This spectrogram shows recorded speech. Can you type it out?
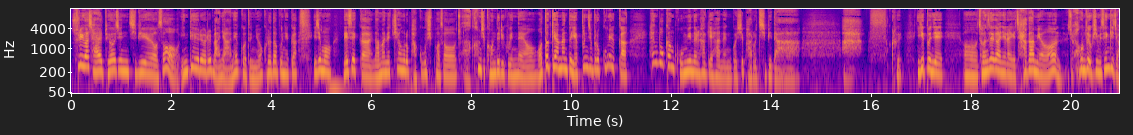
수리가 잘 되어진 집이어서 인테리어를 많이 안 했거든요. 그러다 보니까 이제 뭐 내 색깔, 나만의 취향으로 바꾸고 싶어서 조금씩 건드리고 있네요. 어떻게 하면 더 예쁜 집으로 꾸밀까? 행복한 고민을 하게 하는 것이 바로 집이다. 아, 그 이게 또 이제 어 전세가 아니라 이게 자가면 조금 더 욕심이 생기죠.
